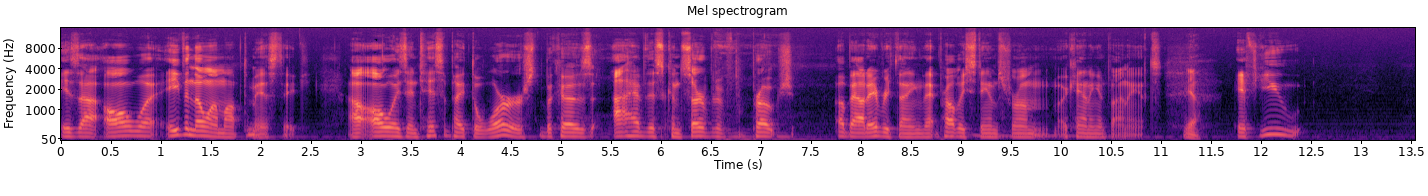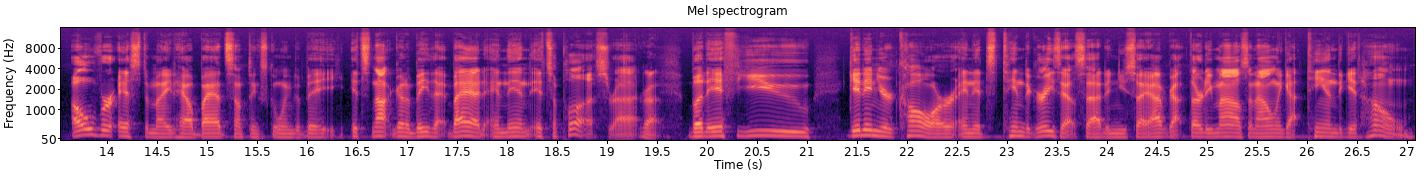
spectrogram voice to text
is I always, even though I'm optimistic, I always anticipate the worst because I have this conservative approach about everything that probably stems from accounting and finance. Yeah. If you overestimate how bad something's going to be, it's not going to be that bad, and then it's a plus, right? Right. But if you get in your car and it's 10 degrees outside and you say, I've got 30 miles and I only got 10 to get home,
